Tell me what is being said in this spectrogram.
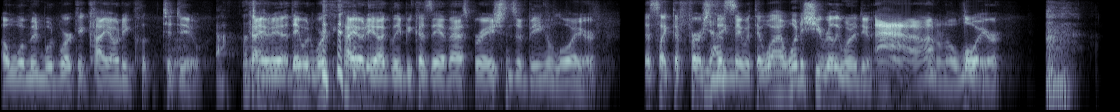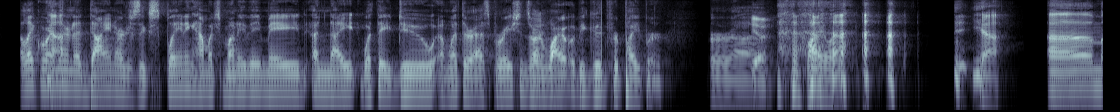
a woman would work at Coyote cl- to do. Yeah, Coyote, right. they would work at Coyote Ugly because they have aspirations of being a lawyer. That's like the first Yes. thing they would think. Well, what does she really want to do? Ah, I don't know, lawyer. I like when Yeah. they're in a diner just explaining how much money they made a night, what they do, and what their aspirations are, and why it would be good for Piper or uh, Yeah. Violet. yeah. Um.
